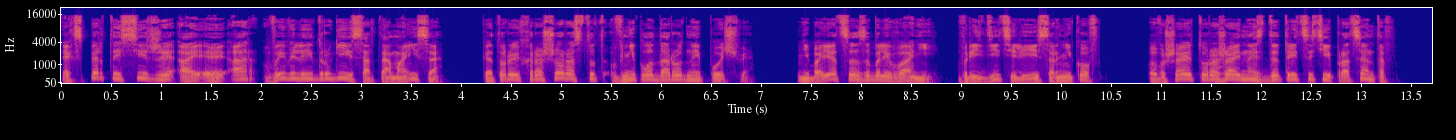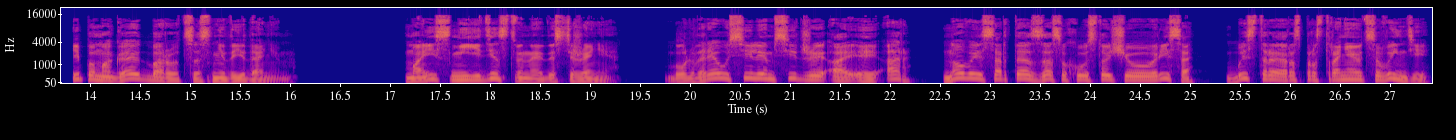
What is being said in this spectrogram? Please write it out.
Эксперты CGIAR вывели и другие сорта маиса, которые хорошо растут в неплодородной почве, не боятся заболеваний, вредителей и сорняков, повышают урожайность до 30% и помогают бороться с недоеданием. Маис не единственное достижение. Благодаря усилиям CGIAR новые сорта засухоустойчивого риса быстро распространяются в Индии,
